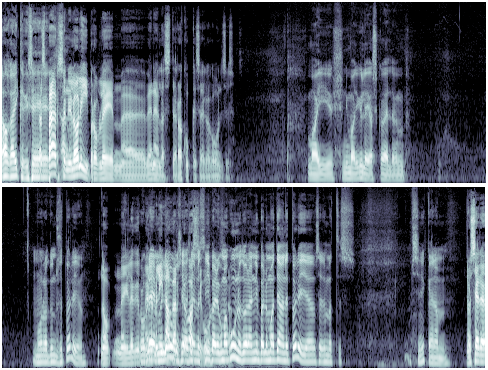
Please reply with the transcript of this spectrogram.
Aga ikkagi see. kas Pärssonil oli probleem eh, venelaste rakukesega koondises? ma ei, niimoodi küll ei oska öelda. mulle tundus, et oli ju. no meile, me probleem oli pealt ja selles mõttes nii palju, kui ma kuulnud. olen, nii palju ma tean, et oli ja selles mõttes, mis siin ikka enam no see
